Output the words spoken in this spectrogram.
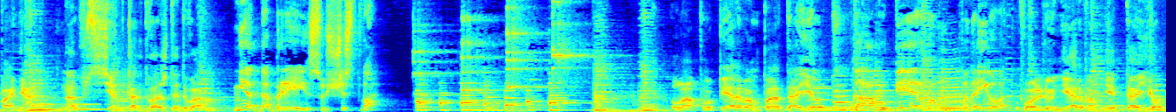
Понятно всем, как дважды два. Нет добрее существа. Лапу первым подает, Лапу первым подает, волю нервам не дает.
